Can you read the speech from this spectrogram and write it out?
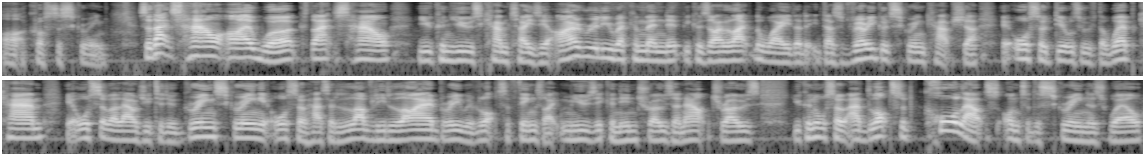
across the screen. So that's how I work. That's how you can use Camtasia. I really recommend it because I like the way that it does very good screen capture. It also deals with the webcam. It also allows you to do green screen. It also has a lovely library with lots of things like music and intros and outros. You can also add lots of call outs onto the screen as well.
